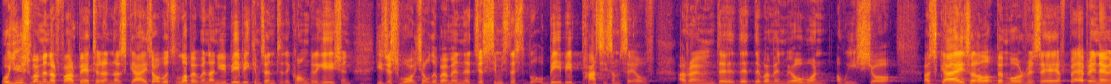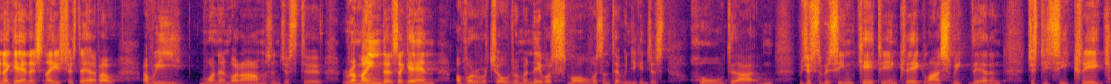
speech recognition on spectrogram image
Well, use women are far better than us guys. Always love it when a new baby comes into the congregation. You just watch all the women. It just seems this little baby passes himself around the, the, the women. We all want a wee shot. Us guys are a little bit more reserved, but every now and again it's nice just to have a, a wee one in our arms and just to remind us again of our children when they were small, wasn't it? When you can just hold that. And we just have seen Katie and Craig last week there, and just to see Craig,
